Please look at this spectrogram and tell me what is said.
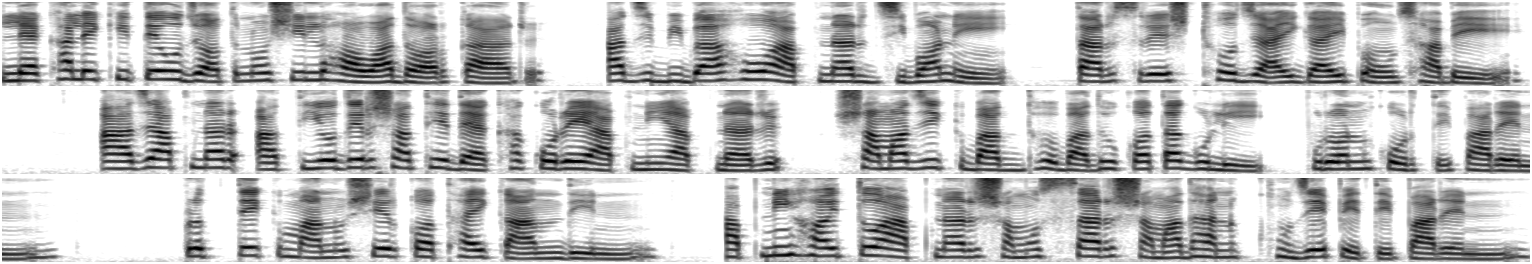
লেখালেখিতেও যত্নশীল হওয়া দরকার। আজ বিবাহ আপনার জীবনে তার শ্রেষ্ঠ জায়গায় পৌঁছাবে। আজ আপনার আত্মীয়দের সাথে দেখা করে আপনি আপনার সামাজিক বাধ্যবাধকতাগুলি পূরণ করতে পারেন। প্রত্যেক মানুষের কথায় কান দিন। আপনি হয়তো আপনার সমস্যার সমাধান খুঁজে পেতে পারেন।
